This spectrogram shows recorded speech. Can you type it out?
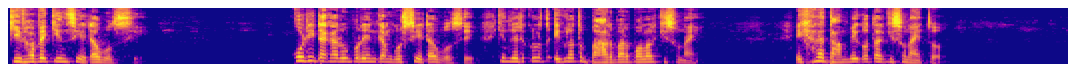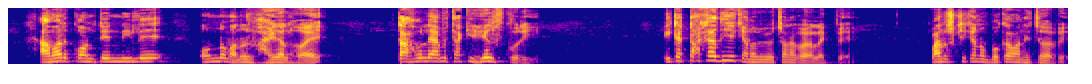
কীভাবে কিনছি এটাও বলছি। কোটি টাকার উপরে ইনকাম করছি এটাও বলছি। কিন্তু এগুলো তো এগুলো তো বারবার বলার কিছু নাই। এখানে দাম্ভিকতার কিছু নাই তো। আমার কন্টেন্ট নিলে অন্য মানুষ ভাইরাল হয়, তাহলে আমি তাকে হেল্প করি। এটা টাকা দিয়ে কেন বিবেচনা করা লাগবে? মানুষকে কেন বোকা বানাতে হবে?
